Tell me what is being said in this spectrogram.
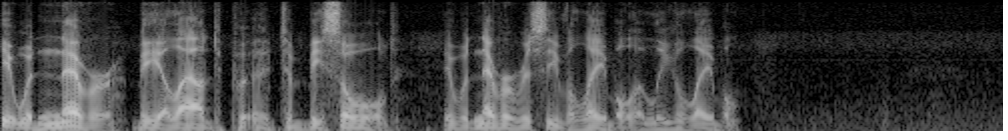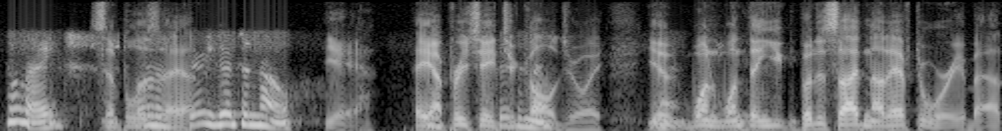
it would never be allowed to put, to be sold. It would never receive a label, a legal label. All right. Simple Well, as that. Very good to know. Yeah. Hey, I appreciate Good your call, know. Joy. You one one thing you can put aside and not have to worry about.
